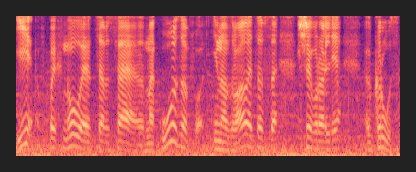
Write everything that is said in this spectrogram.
І впихнули це все на кузов і назвали це все Chevrolet Cruze.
